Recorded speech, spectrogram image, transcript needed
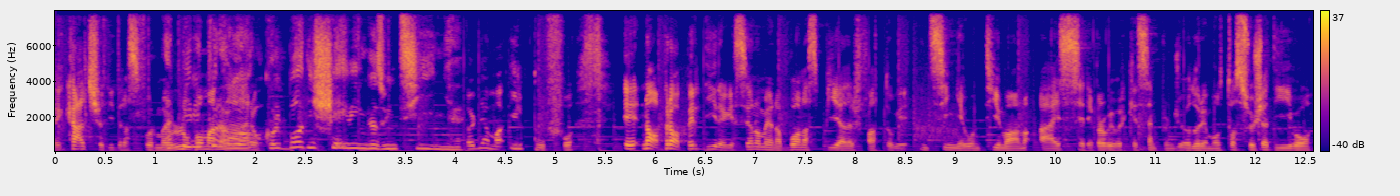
il calcio ti trasforma in un lupo mannaro. Col body shaving su Insigne. Lo chiama il puffo. E no, però per dire che secondo me è una buona spia del fatto che Insigne continua a essere, proprio perché è sempre un giocatore molto associativo,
